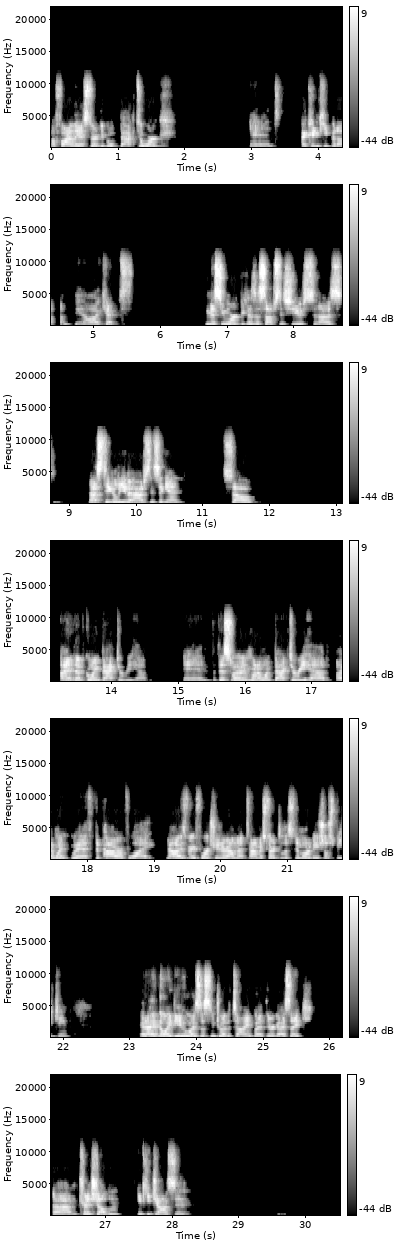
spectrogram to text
But finally, I started to go back to work and I couldn't keep it up. You know, I kept missing work because of substance use and I was asked to take a leave of absence again. So I ended up going back to rehab. And but this one, when I went back to rehab, I went with the power of why. Now I was very fortunate around that time. I started to listen to motivational speaking. And I had no idea who I was listening to at the time, but there were guys like um, Trent Shelton, Inky Johnson,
